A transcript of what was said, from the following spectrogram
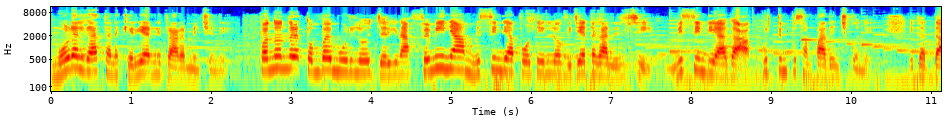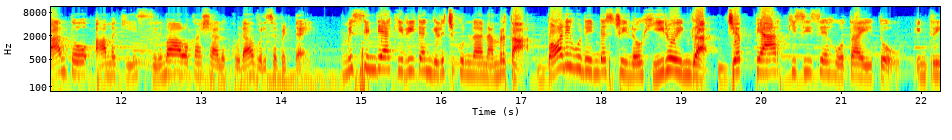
మోడల్గా తన కెరియర్ని ప్రారంభించింది. పంతొమ్మిది వందల తొంభై మూడులో జరిగిన ఫెమినా మిస్ ఇండియా పోటీల్లో విజేతగా నిలిచి మిస్ ఇండియాగా గుర్తింపు సంపాదించుకుంది. ఇక దాంతో ఆమెకి సినిమా అవకాశాలు కూడా వరుసపెట్టాయి. మిస్ ఇండియా కిరీటం గెలుచుకున్న నమ్రత బాలీవుడ్ ఇండస్ట్రీలో హీరోయిన్గా జబ్ ప్యార్ కిసీసే హోతాయితో ఎంట్రీ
